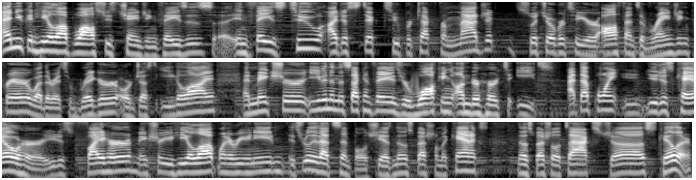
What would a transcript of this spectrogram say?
and you can heal up while she's changing phases. Uh, in phase 2, I just stick to protect from magic, switch over to your offensive ranging prayer, whether it's Rigor or just Eagle Eye, and make sure even in the second phase, you're walking under her to eat. At that point, you, you just KO her. You just fight her, make sure you heal up whenever you need. It's really that simple. She has no special mechanics, no special attacks, just kill her.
